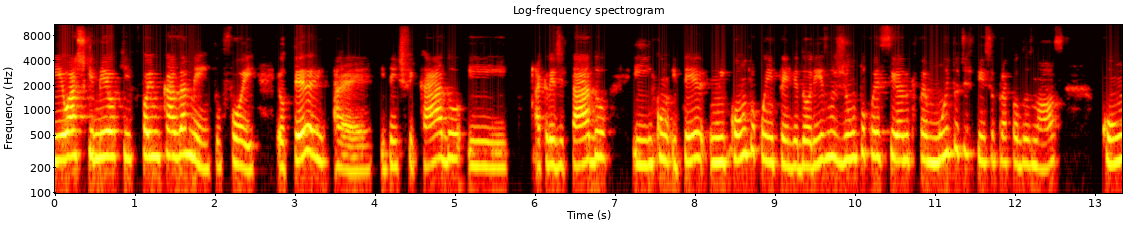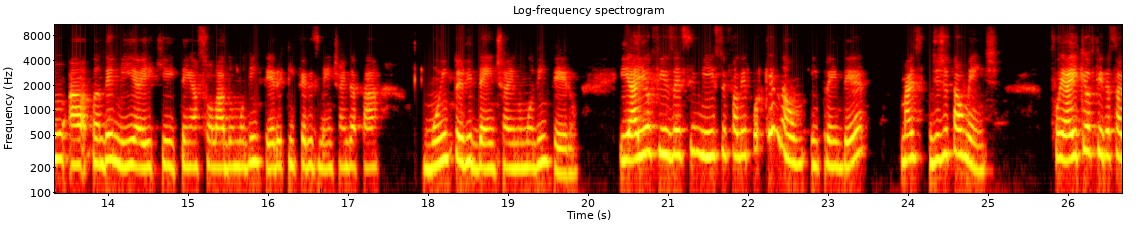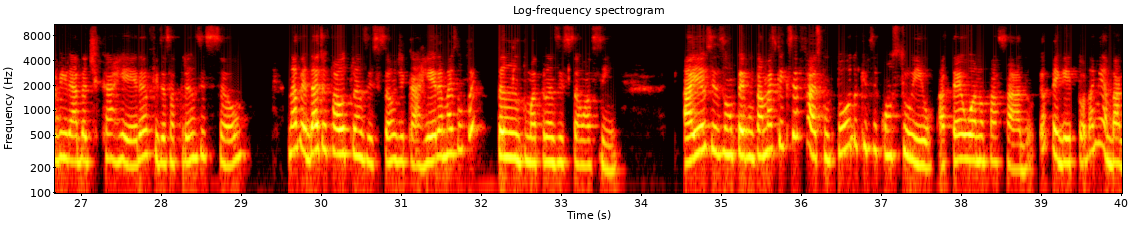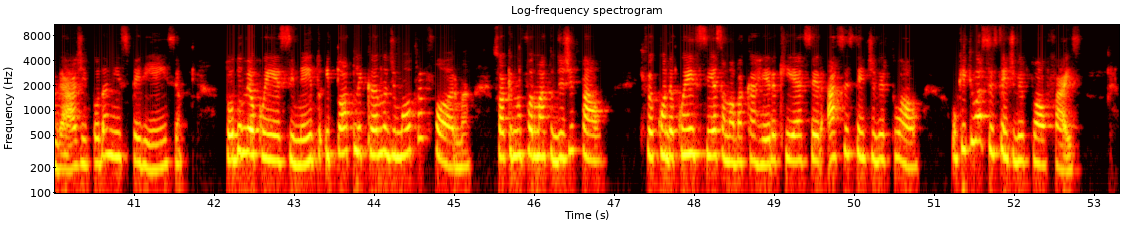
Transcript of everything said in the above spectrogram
E eu acho que meio que foi um casamento, foi eu ter é, identificado e acreditado e, e, ter um encontro com o empreendedorismo junto com esse ano que foi muito difícil para todos nós com a pandemia aí que tem assolado o mundo inteiro e que infelizmente ainda está muito evidente aí no mundo inteiro. E aí eu fiz esse início e falei, por que não empreender, mas digitalmente? Foi aí que eu fiz essa virada de carreira, fiz essa transição na verdade, eu falo transição de carreira, mas não foi tanto uma transição assim. Aí vocês vão perguntar, mas o que, você faz com tudo que você construiu até o ano passado? Eu peguei toda a minha bagagem, toda a minha experiência, todo o meu conhecimento e estou aplicando de uma outra forma, só que no formato digital, que foi quando eu conheci essa nova carreira, que é ser assistente virtual. O que, que o assistente virtual faz?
